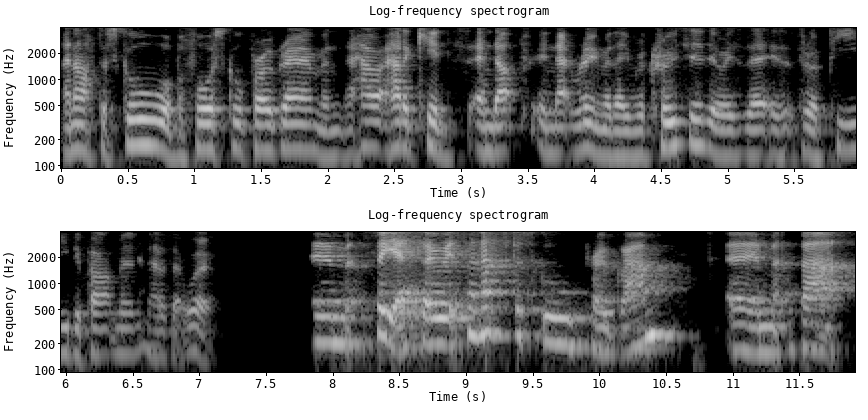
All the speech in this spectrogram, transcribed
an after school or before school program? And how, how do kids end up in that room? Are they recruited or is there, is it through a PE department? How does that work? Um, so yeah, so it's an after-school program um, that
